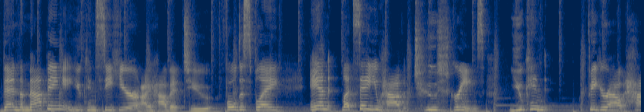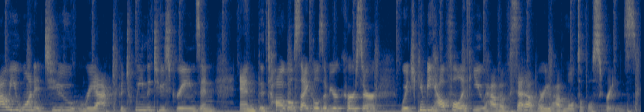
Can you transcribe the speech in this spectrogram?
Then the mapping, you can see here, I have it to full display. And let's say you have two screens. You can figure out how you want it to react between the two screens and, and the toggle cycles of your cursor, which can be helpful if you have a setup where you have multiple screens.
